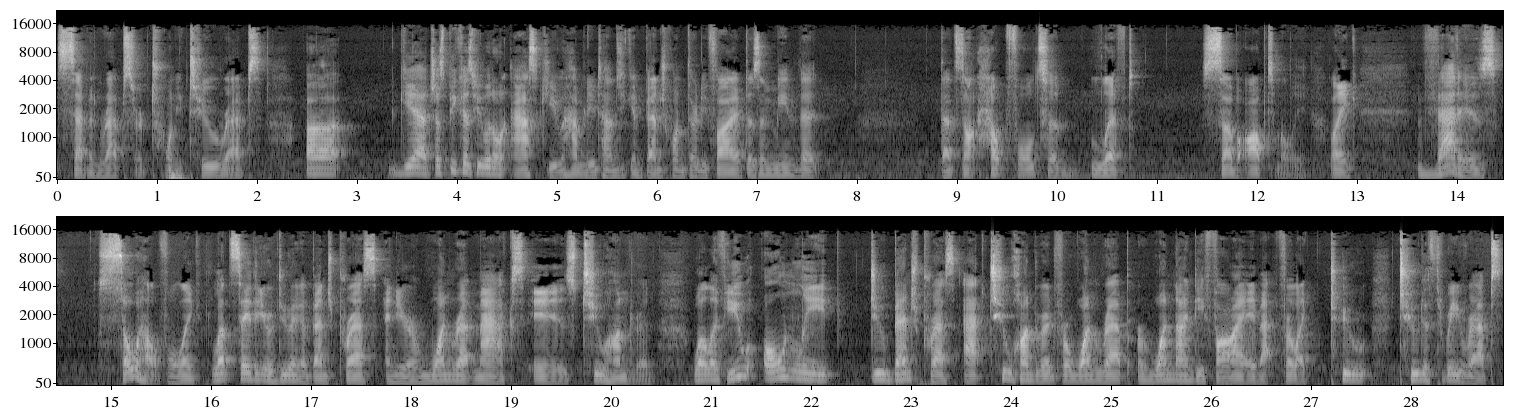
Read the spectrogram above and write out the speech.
7 reps or 22 reps. Uh yeah, just because people don't ask you how many times you can bench 135 doesn't mean that that's not helpful to lift suboptimally. Like that is so helpful. Like, let's say that you're doing a bench press and your one rep max is 200. Well, if you only do bench press at 200 for one rep or 195 at, for like two two to three reps,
